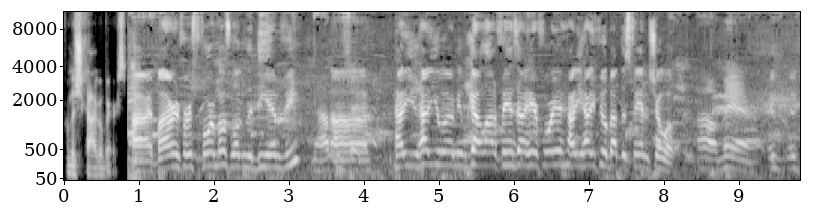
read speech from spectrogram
from the Chicago Bears. All right, Byron. First and foremost, welcome to DMV. Yeah, uh, how do you? How do you? I mean, we got a lot of fans out here for you. How do you? How do you feel about this fan to show up? Oh man, it's, it's,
